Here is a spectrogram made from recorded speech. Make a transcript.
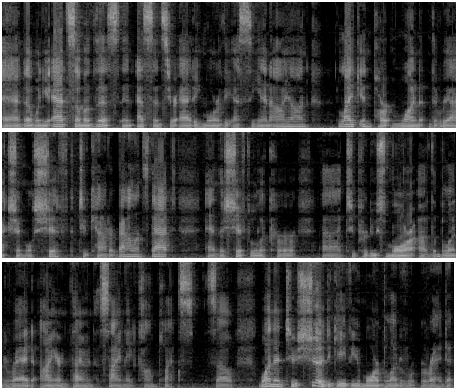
And uh, when you add some of this, in essence, you're adding more of the SCN ion. Like in part one, the reaction will shift to counterbalance that, and the shift will occur uh, to produce more of the blood red iron thiocyanate complex. So one and two should give you more blood red.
